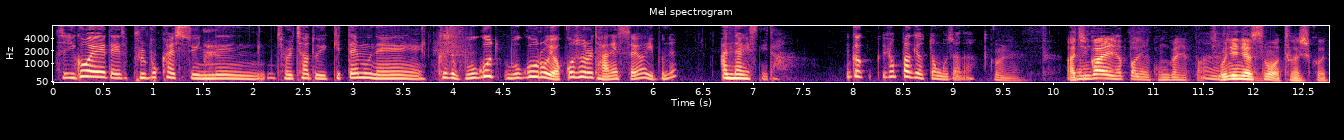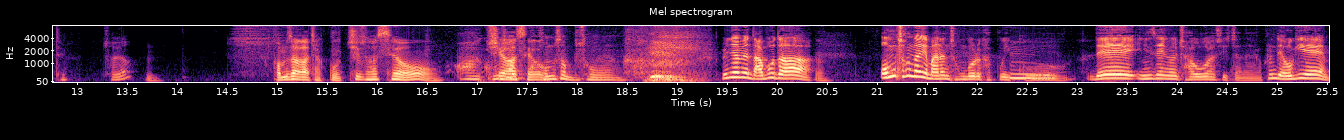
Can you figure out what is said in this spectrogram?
사실 이거에 대해서 불복할 수 있는 절차도 있기 때문에 그래서 무고 무고로 역고소를 당했어요 이분은? 안 당했습니다. 그러니까 협박이었던 거잖아. 그러네. 아직 공갈 협박이네, 공갈 협박. 네. 본인이었으면 어떻게 하실 것 같아요? 저요? 검사가 자꾸 취소하세요. 아, 검사. 검사 무서워. 왜냐하면 나보다 응. 엄청나게 많은 정보를 갖고 있고 음. 내 인생을 좌우할 수 있잖아요. 그런데 여기에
